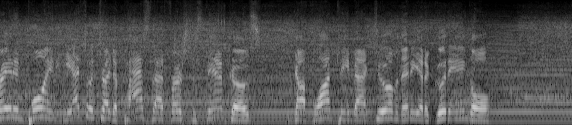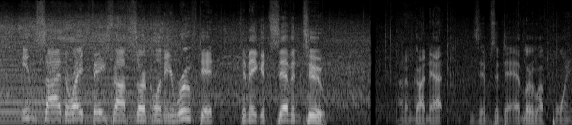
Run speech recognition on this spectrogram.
Brayden Point. He actually tried to pass that first to Stamkos. Got blocked, came back to him, and then he had a good angle inside the right faceoff circle, and he roofed it to make it 7 2. Adam Gaudette zips it to Edler, left point.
